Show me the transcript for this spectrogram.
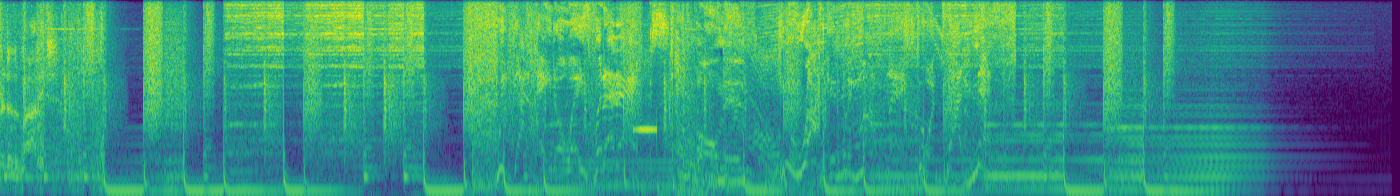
to the bodies.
